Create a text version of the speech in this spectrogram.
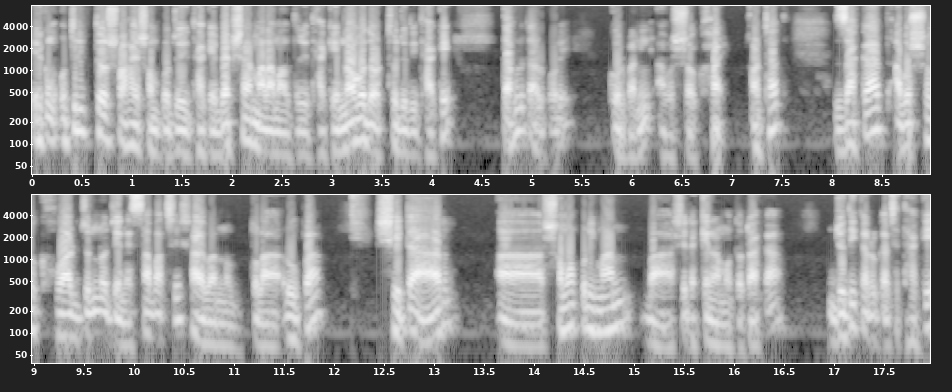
এরকম অতিরিক্ত সহায় সম্পদ যদি থাকে, ব্যবসার মালামাল যদি থাকে, নগদ অর্থ যদি থাকে, তাহলে তারপরে কোরবানি আবশ্যক হয়। অর্থাৎ জাকাত আবশ্যক হওয়ার জন্য যে নেশাব আছে, সাড়ে বান্ন তোলা রূপা, সেটার সমপরিমাণ বা সেটা কেনার মতো টাকা যদি কারোর কাছে থাকে,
